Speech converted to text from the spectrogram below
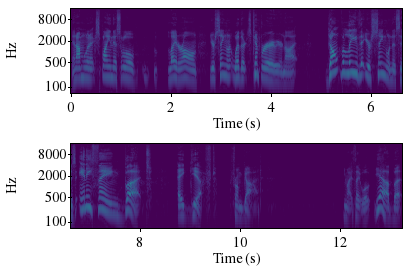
and I'm going to explain this a little later on, your single, whether it's temporary or not, don't believe that your singleness is anything but a gift from God. You might think, well, yeah, but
